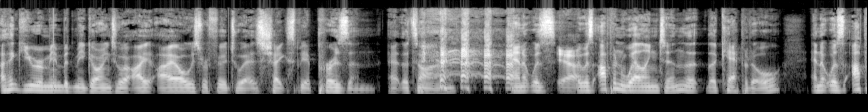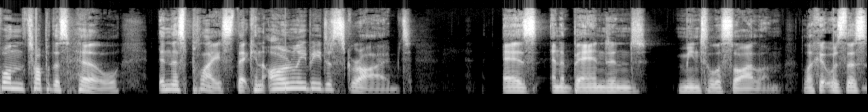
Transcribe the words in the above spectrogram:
I think you remembered me going to it. I, I always referred to it as Shakespeare prison at the time. and it was Yeah. it was up in Wellington, the, the capital, and it was up on the top of this hill in this place that can only be described as an abandoned mental asylum. Like it was this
